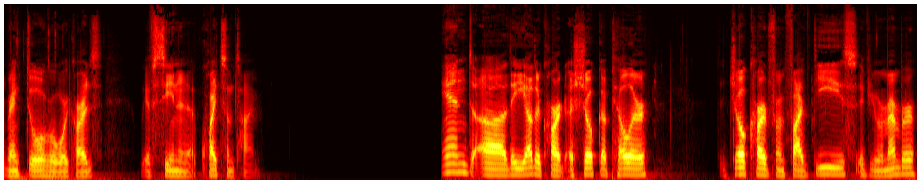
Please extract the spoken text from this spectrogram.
ranked duel reward cards we have seen in a, quite some time. And uh, the other card, Ashoka Pillar, the Joe card from 5Ds, if you remember.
